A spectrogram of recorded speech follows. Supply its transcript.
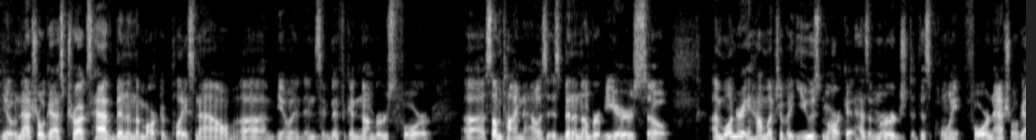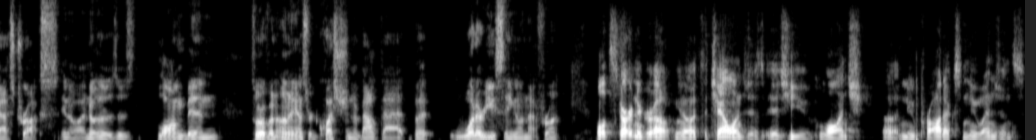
You know, natural gas trucks have been in the marketplace now, uh, you know, in, in, significant numbers for uh, some time now. It's, it's been a number of years. So I'm wondering how much of a used market has emerged at this point for natural gas trucks. You know, I know there's, there's long been sort of an unanswered question about that, but what are you seeing on that front? Well, it's starting to grow. You know, it's a challenge as, as you launch uh, new products, new engines,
